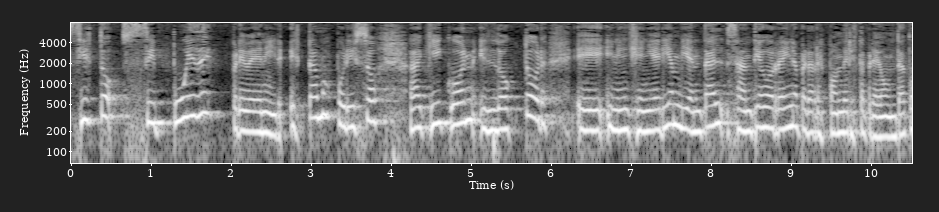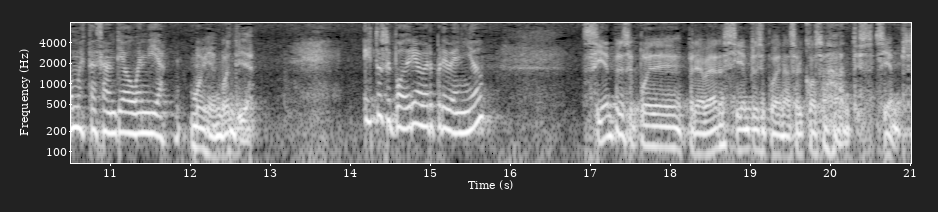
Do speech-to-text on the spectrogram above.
si esto se puede prevenir. Estamos por eso aquí con el doctor eh, en Ingeniería Ambiental, Santiago Reina, para responder esta pregunta. ¿Cómo está Santiago? Buen día. Muy bien, buen día. ¿Esto se podría haber prevenido? Siempre se puede prever, siempre se pueden hacer cosas antes, siempre.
